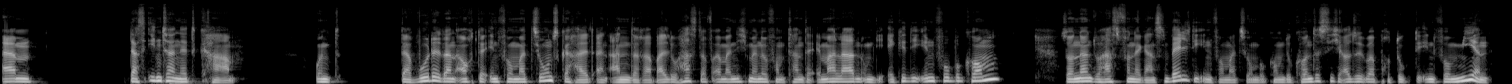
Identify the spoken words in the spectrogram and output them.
Ähm, das Internet kam. Und da wurde dann auch der Informationsgehalt ein anderer, weil du hast auf einmal nicht mehr nur vom Tante-Emma-Laden um die Ecke die Info bekommen, sondern du hast von der ganzen Welt die Information bekommen. Du konntest dich also über Produkte informieren.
